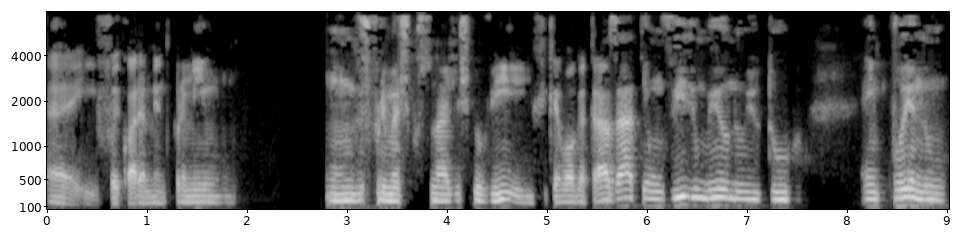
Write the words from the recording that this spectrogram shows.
uh, e foi claramente para mim um, um dos primeiros personagens que eu vi e fiquei logo atrás. Ah, tem um vídeo meu no YouTube em pleno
